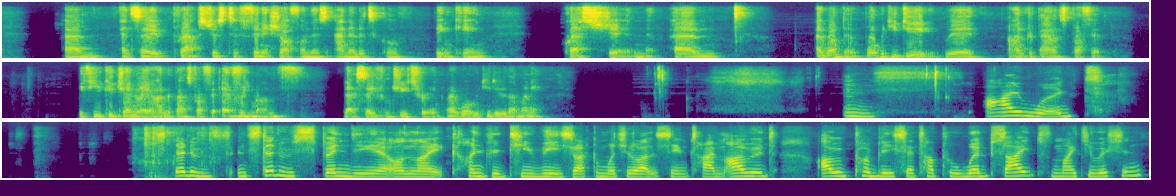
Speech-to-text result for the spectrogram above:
Um, and so, perhaps just to finish off on this analytical thinking question, um, I wonder what would you do with £100 profit if you could generate 100 pounds profit every month, let's say from tutoring, right, what would you do with that money? Mm, I would instead of instead of spending it on like 100 TVs so I can watch it all at the same time, I would I would probably set up a website for my tuition.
